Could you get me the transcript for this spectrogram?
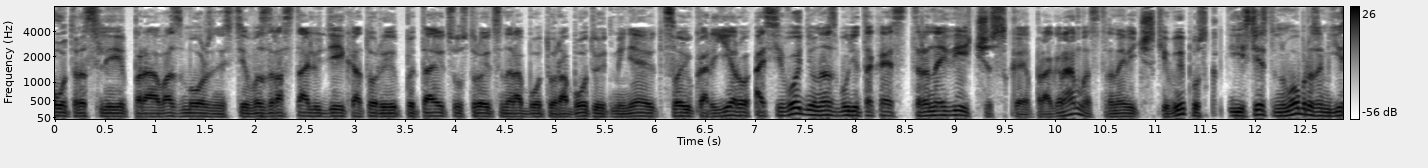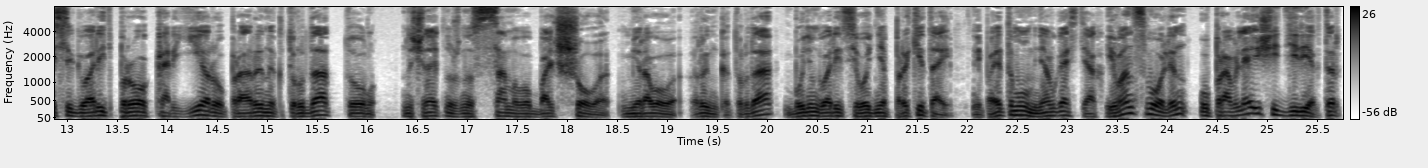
отрасли, про возможности, возраста людей, которые пытаются устроиться на работу, работают, меняют свою карьеру. А сегодня у нас будет такая страноведческая программа, страноведческий выпуск. И естественным образом, если говорить про карьеру, про рынок труда, то начинать нужно с самого большого мирового рынка труда. Будем говорить сегодня про Китай. И поэтому у меня в гостях Иван Смолин, управляющий директор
